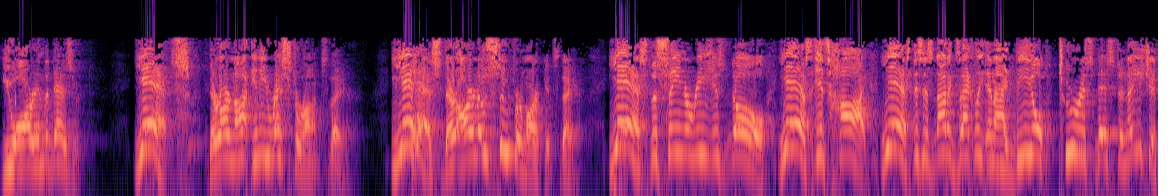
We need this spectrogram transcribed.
You are in the desert. Yes, there are not any restaurants there. Yes, there are no supermarkets there. Yes, the scenery is dull. Yes, it's hot. Yes, this is not exactly an ideal tourist destination.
